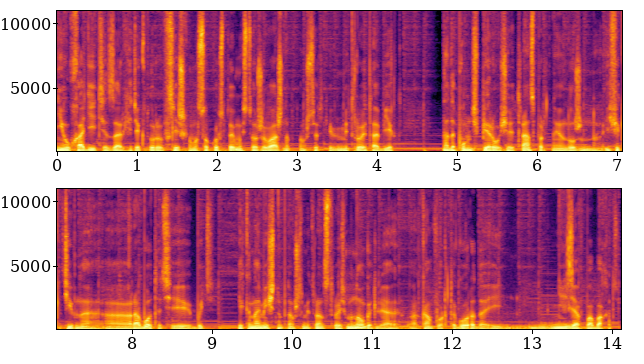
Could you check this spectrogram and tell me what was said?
не уходить из-за архитектуры в слишком высокую стоимость тоже важно, потому что все-таки метро это объект надо помнить в первую очередь транспортный, он должен эффективно э, работать и быть экономичным, потому что метро надо строить много для э, комфорта города, и нельзя вбабахать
